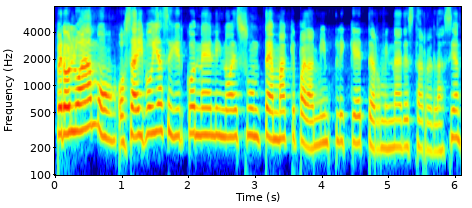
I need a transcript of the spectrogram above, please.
Pero lo amo, o sea, y voy a seguir con él y no es un tema que para mí implique terminar esta relación.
